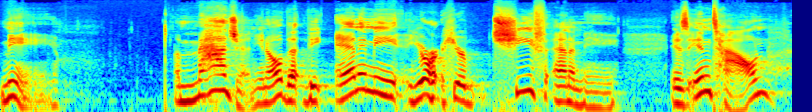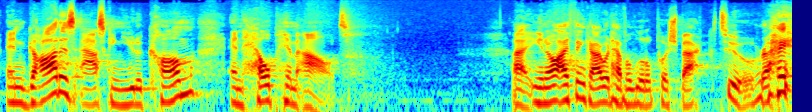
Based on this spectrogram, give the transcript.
me. Imagine, you know, that the enemy, your, your chief enemy, is in town and God is asking you to come and help him out. Uh, you know, I think I would have a little pushback too, right?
